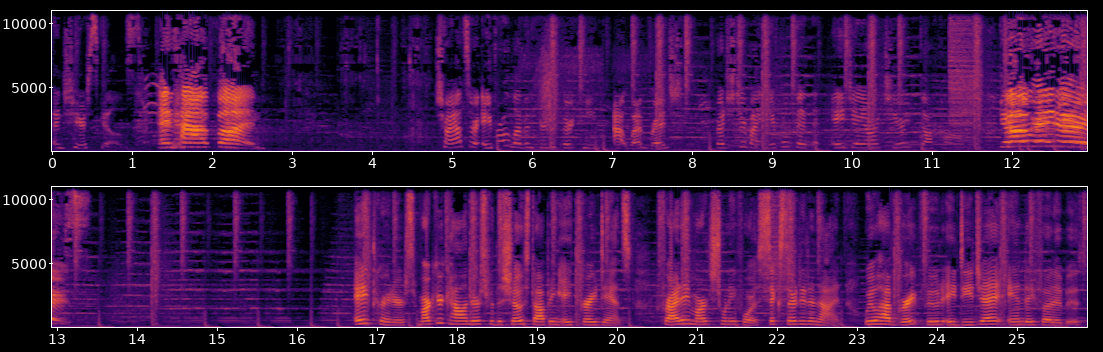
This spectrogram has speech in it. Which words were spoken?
and cheer skills. And have fun! Tryouts are April 11th through the 13th at Webb Bridge. Register by April 5th at ajrcheer.com. Go Raiders! Eighth graders, mark your calendars for the show-stopping eighth grade dance. Friday, March 24th, 6:30 to 9. We will have great food, a DJ, and a photo booth.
